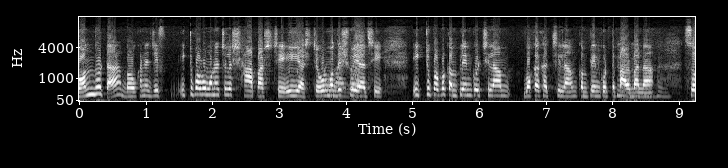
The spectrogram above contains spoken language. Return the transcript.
গন্ধটা বা ওখানে যে একটু পর পর মনে হচ্ছিল সাপ আসছে এই আসছে ওর মধ্যে শুয়ে আছি। একটু পর পর কমপ্লেন করছিলাম বকা খাচ্ছিলাম কমপ্লেন করতে পারবা না। সো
